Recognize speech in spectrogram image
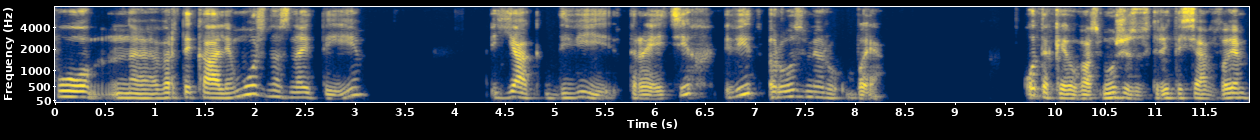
по е, вертикалі можна знайти як 2 третіх від розміру b. Отаке у вас може зустрітися в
